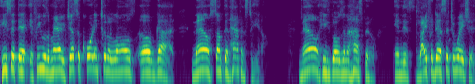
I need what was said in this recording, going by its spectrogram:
He said that if he was married just according to the laws of God, now something happens to him. Now he goes in the hospital in this life or death situation.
